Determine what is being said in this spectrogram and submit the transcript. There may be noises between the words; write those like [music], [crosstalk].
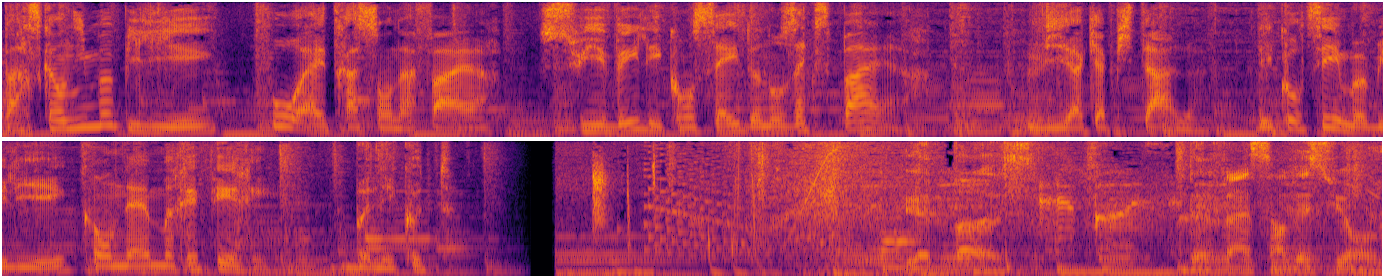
Parce qu'en immobilier, faut être à son affaire. Suivez les conseils de nos experts. Via Capital, les courtiers immobiliers qu'on aime référer. Bonne écoute. Le buzz de Vincent Dessureau.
